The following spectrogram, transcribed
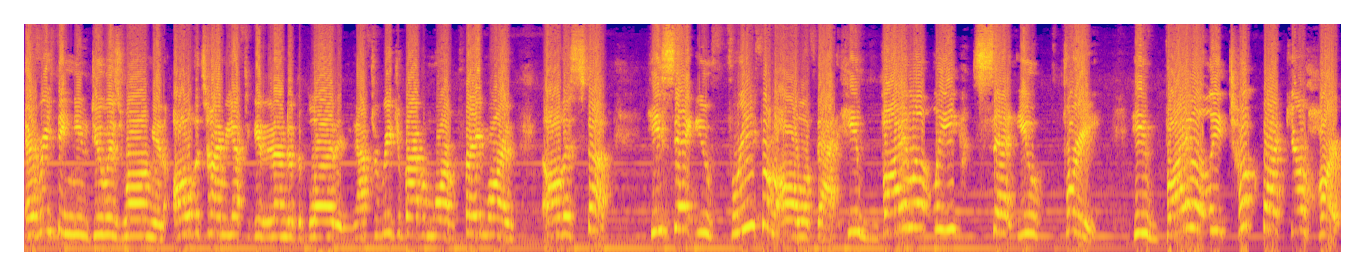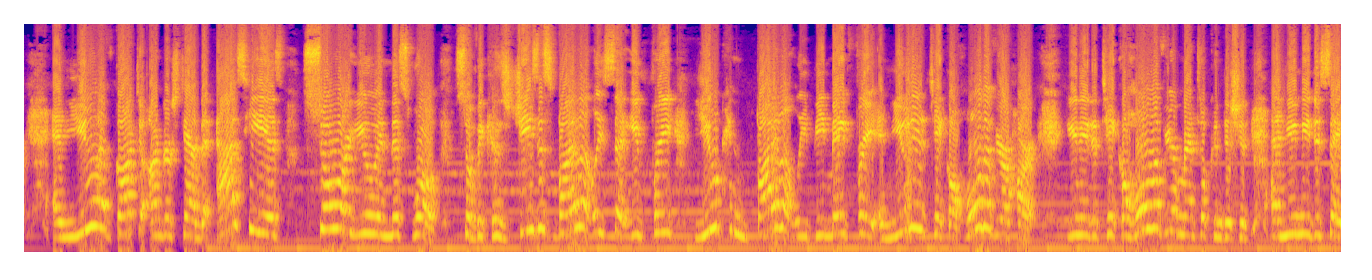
everything you do is wrong and all the time you have to get it under the blood and you have to read your Bible more and pray more and all this stuff. He set you free from all of that. He violently set you free. He violently took back your heart. And you have got to understand that as He is, so are you in this world. So because Jesus violently set you free, you can violently be made free. And you need to take a hold of your heart. You need to take a hold of your mental condition. And you need to say,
